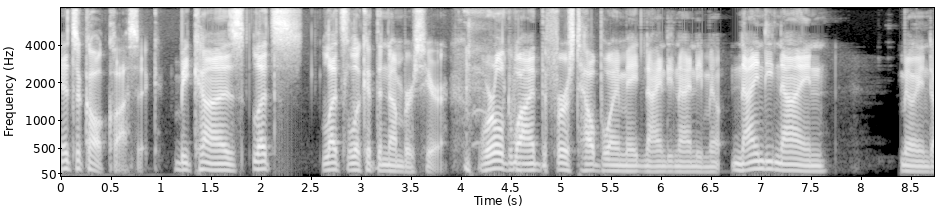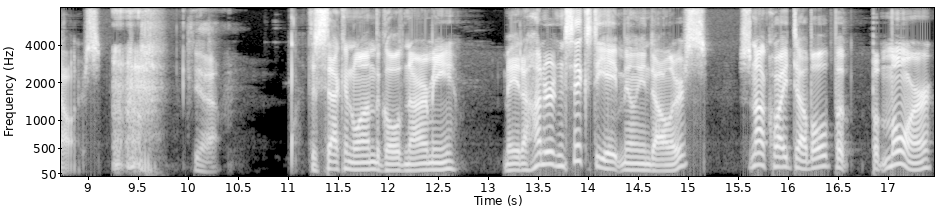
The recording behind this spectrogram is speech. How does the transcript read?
It's a cult classic because let's let's look at the numbers here. Worldwide, the first Hellboy made 90, 90 mil, 99 million dollars. Yeah, The second one, The Golden Army, made 168 million dollars. So not quite double, but but more.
